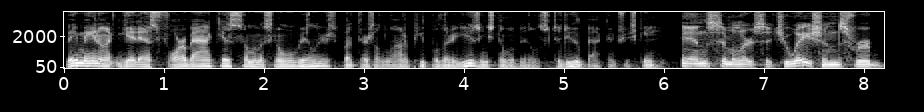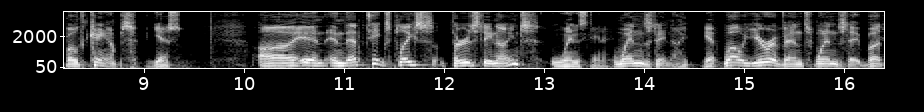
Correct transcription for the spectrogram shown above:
they may not get as far back as some of the snowmobilers, but there's a lot of people that are using snowmobiles to do backcountry skiing. and similar situations for both camps. Yes, Uh, and and that takes place Thursday nights, Wednesday night. Wednesday night. Yep. Well, your event's Wednesday, but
